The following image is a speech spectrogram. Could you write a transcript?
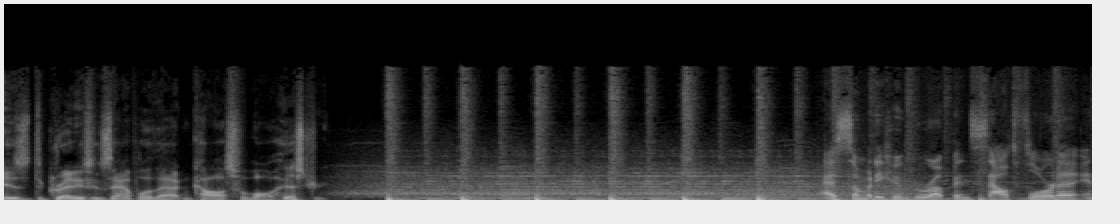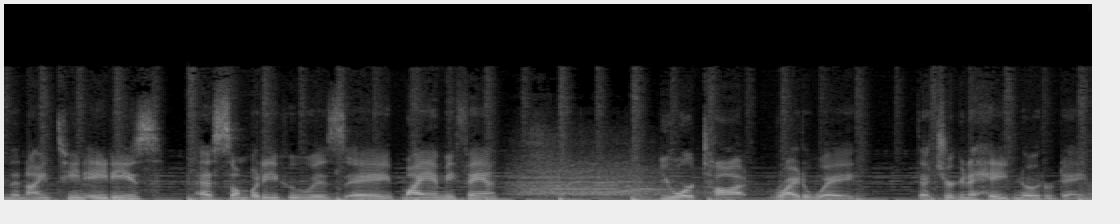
is the greatest example of that in college football history. As somebody who grew up in South Florida in the 1980s, as somebody who is a Miami fan, you are taught right away that you're going to hate Notre Dame.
